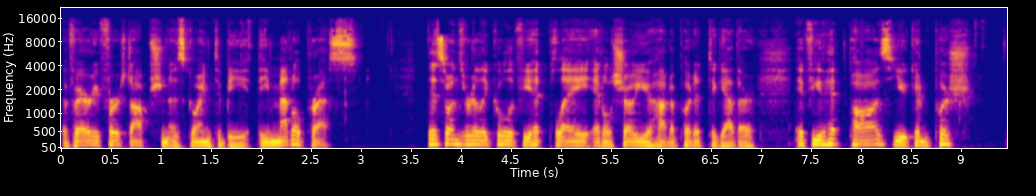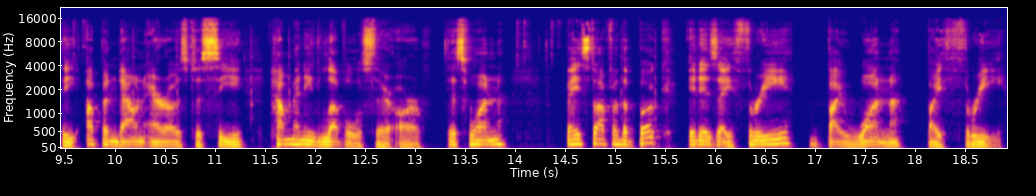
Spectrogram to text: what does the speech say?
the very first option is going to be the metal press. This one's really cool. If you hit play, it'll show you how to put it together. If you hit pause, you can push the up and down arrows to see how many levels there are. This one, based off of the book, it is a 3 by 1 by 3.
